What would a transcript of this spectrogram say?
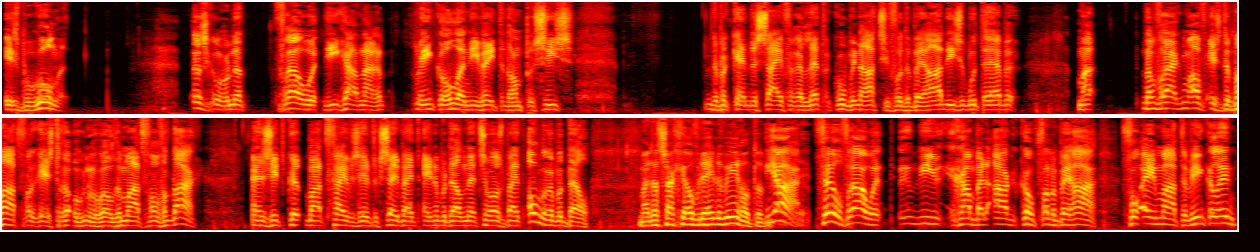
is begonnen. Dat is gewoon dat vrouwen die gaan naar een winkel en die weten dan precies de bekende cijfer- en lettercombinatie voor de BH die ze moeten hebben. Maar dan vraag ik me af, is de maat van gisteren ook nog wel de maat van vandaag? En zit cupmaat 75C bij het ene model net zoals bij het andere model? Maar dat zag je over de hele wereld. Dat... Ja, veel vrouwen die gaan bij de aankoop van een BH voor één maat de winkel in.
